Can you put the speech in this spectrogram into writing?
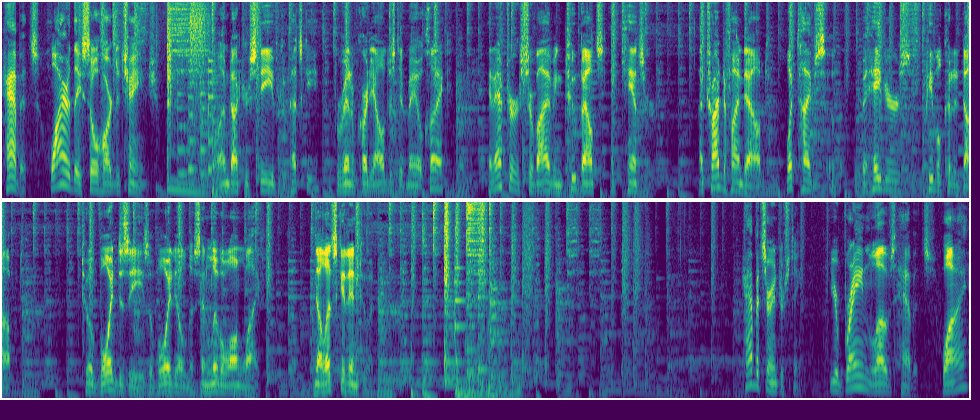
Habits. Why are they so hard to change? Well, I'm Dr. Steve Kopecky, a preventive cardiologist at Mayo Clinic, and after surviving two bouts of cancer, I tried to find out what types of behaviors people could adopt to avoid disease, avoid illness, and live a long life. Now let's get into it. Habits are interesting. Your brain loves habits. Why?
